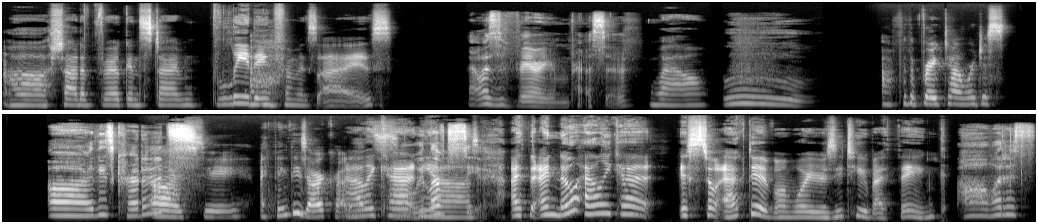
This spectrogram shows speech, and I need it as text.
Oh, shot of broken star bleeding Oh. from his eyes. That was very impressive. Wow. Ooh. Oh, for the breakdown, we're just. Oh, are these credits? Oh, I see. I think these are credits. Alley Cat Oh, we and love to see it. I th- I know Alley Cat is still active on Warriors YouTube. I think. Oh, what is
